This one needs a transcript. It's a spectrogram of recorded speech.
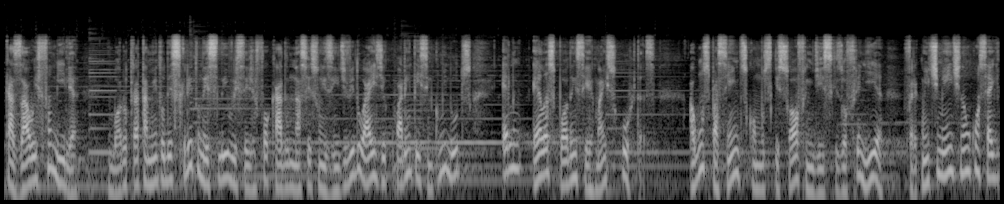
casal e família. Embora o tratamento descrito nesse livro esteja focado nas sessões individuais de 45 minutos, elas podem ser mais curtas. Alguns pacientes, como os que sofrem de esquizofrenia, frequentemente não conseguem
